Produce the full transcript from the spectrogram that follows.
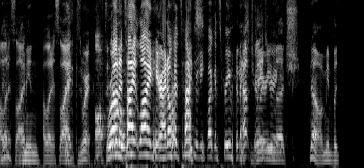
I'll let it slide. I mean- I'll let it slide because we're Off we're on a tight line here. I don't have time to be fucking screaming about it's trilogy. very rankings. much no. I mean, but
